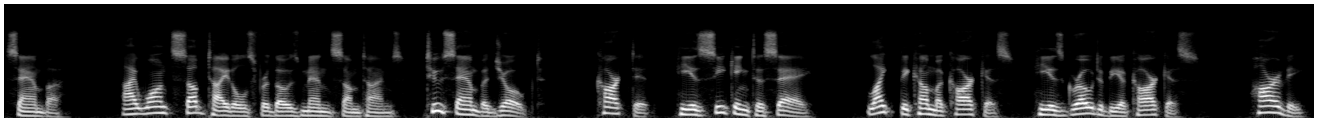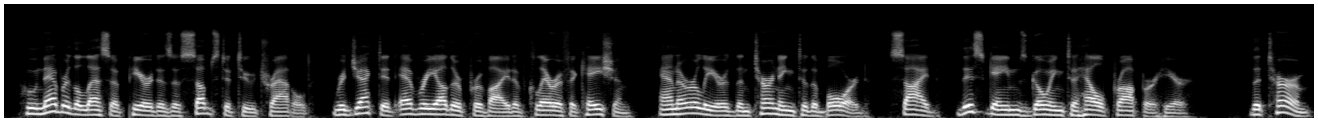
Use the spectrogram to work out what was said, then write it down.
Samba. I want subtitles for those men sometimes, too Samba joked. Carked it, he is seeking to say. Like become a carcass, he is grow to be a carcass. Harvey, who nevertheless appeared as a substitute traveled, rejected every other provide of clarification and earlier than turning to the board, sighed, this game's going to hell proper here. The term,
